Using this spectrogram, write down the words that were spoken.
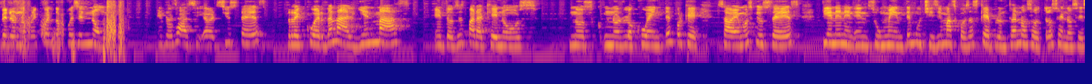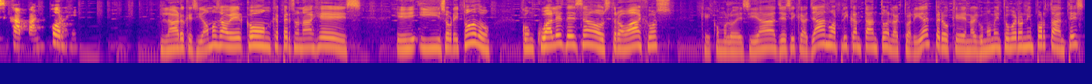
pero no recuerdo pues el nombre. Entonces, a ver si ustedes recuerdan a alguien más entonces, para que nos, nos, lo cuenten, porque sabemos que ustedes tienen en, su mente muchísimas cosas que de pronto a nosotros se nos escapan. Jorge. Claro que sí, vamos a ver con qué personajes eh, y sobre todo con cuáles de esos trabajos que como lo decía Jessica ya no aplican tanto en la actualidad, pero que en algún momento fueron importantes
